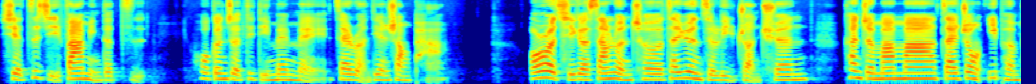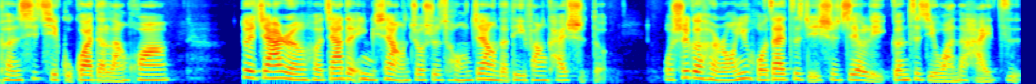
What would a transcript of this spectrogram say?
写自己发明的字，或跟着弟弟妹妹在软垫上爬。偶尔骑个三轮车在院子里转圈，看着妈妈栽种一盆盆稀奇古怪的兰花，对家人和家的印象就是从这样的地方开始的。我是个很容易活在自己世界里，跟自己玩的孩子。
